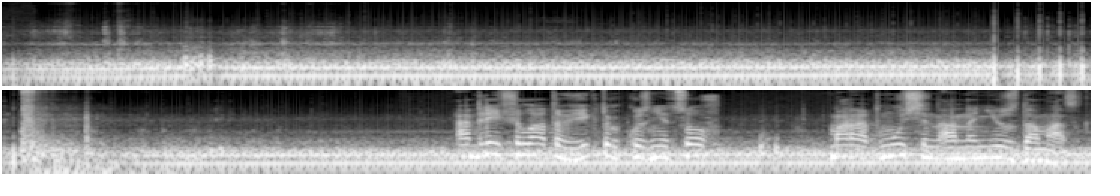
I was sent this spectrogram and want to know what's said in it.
Андрей Филатов, Виктор Кузнецов, Марат Мусин, ANNA News, Дамаск.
